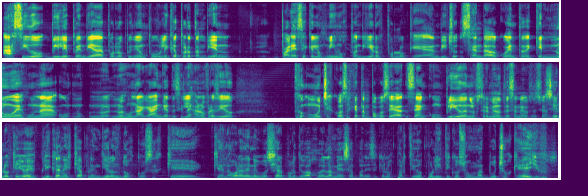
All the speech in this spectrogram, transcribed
ha sido vilipendiada por la opinión pública, pero también parece que los mismos pandilleros, por lo que han dicho, se han dado cuenta de que no es una, no, no es una ganga, es decir, les han ofrecido muchas cosas que tampoco se, se, han cumplido en los términos de esa negociación. Sí, lo que ellos explican es que aprendieron dos cosas, que, que, a la hora de negociar por debajo de la mesa parece que los partidos políticos son más duchos que ellos.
